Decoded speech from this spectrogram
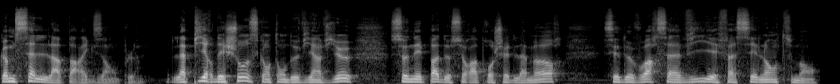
comme celle-là par exemple. La pire des choses quand on devient vieux, ce n'est pas de se rapprocher de la mort, c'est de voir sa vie effacer lentement.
